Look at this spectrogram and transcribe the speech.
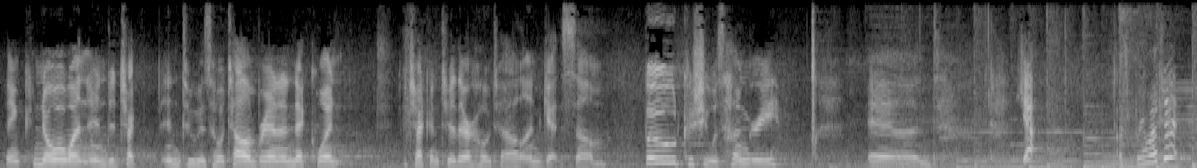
I think Noah went in to check into his hotel and Brandon and Nick went to check into their hotel and get some food because she was hungry. And yeah, that's pretty much it.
